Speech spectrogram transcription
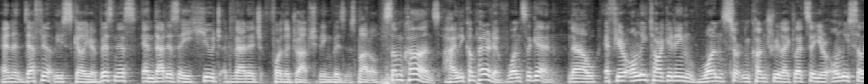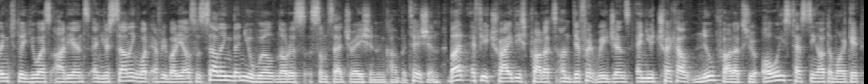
and definitely scale your business. And that is a huge advantage for the dropshipping business model. Some cons, highly competitive once again. Now, if you're only targeting one certain country, like let's say you're only selling to the US audience and you're selling what everybody else is selling, then you will notice some saturation and competition. But if you try these products on different regions and you check out new products, you're always testing out the market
